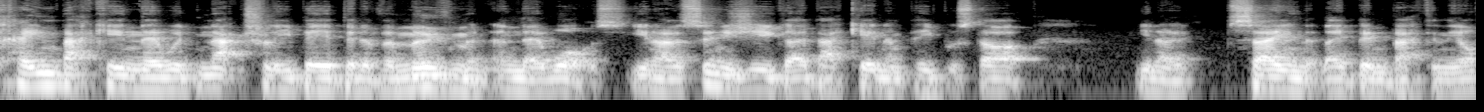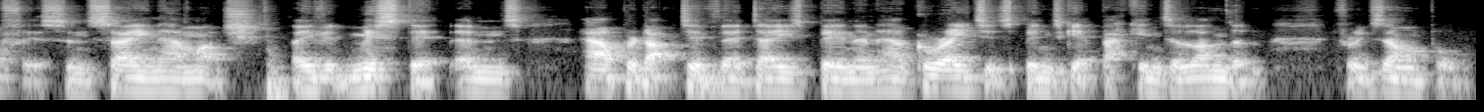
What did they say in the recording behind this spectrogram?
came back in, there would naturally be a bit of a movement, and there was. You know, as soon as you go back in and people start, you know, saying that they've been back in the office and saying how much they've missed it and how productive their day's been and how great it's been to get back into London, for example.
